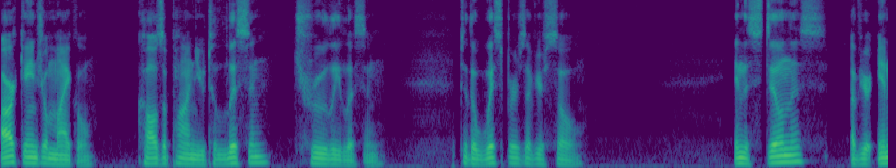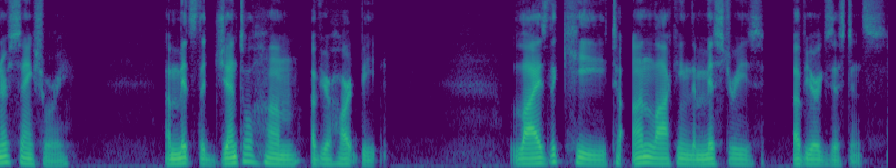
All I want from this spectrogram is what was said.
Archangel Michael calls upon you to listen, truly listen, to the whispers of your soul. In the stillness of your inner sanctuary, amidst the gentle hum of your heartbeat, lies the key to unlocking the mysteries of your existence.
